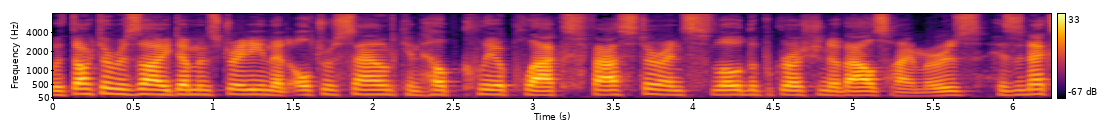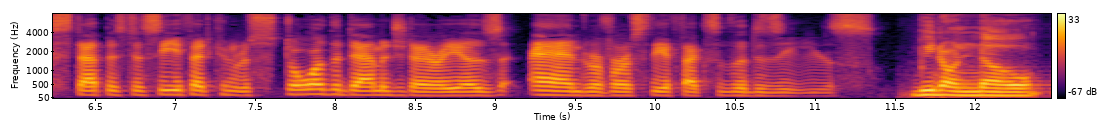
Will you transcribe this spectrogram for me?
With Dr. Rezai demonstrating that ultrasound can help clear plaques faster and slow the progression of Alzheimer's, his next step is to see if it can restore the damaged areas and reverse the effects of the disease. We don't know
